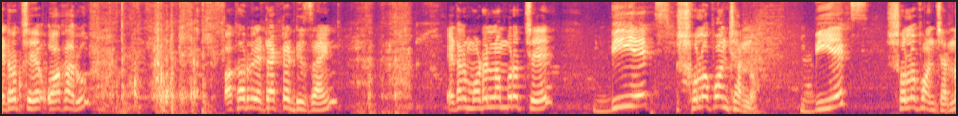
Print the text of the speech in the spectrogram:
এটা হচ্ছে ওয়াকারু। ওয়াকারু এটা একটা ডিজাইন। এটার মডেল নম্বর হচ্ছে বিএক্স ষোলো পঞ্চান্ন বিএক্স ষোলো পঞ্চান্ন,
